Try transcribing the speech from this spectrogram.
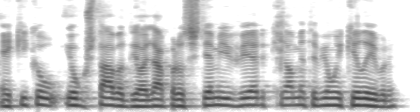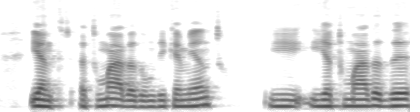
É aqui que eu, eu gostava de olhar para o sistema e ver que realmente havia um equilíbrio entre a tomada do medicamento e, e a tomada de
